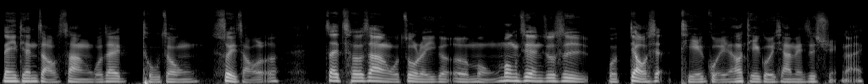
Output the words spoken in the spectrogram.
那一天早上，我在途中睡着了，在车上我做了一个噩梦，梦见就是我掉下铁轨，然后铁轨下面是悬崖。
